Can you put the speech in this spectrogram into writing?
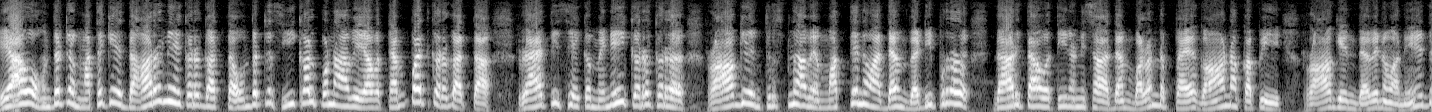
එයාව හොඳට මතකයේ ධාරණය කරගත්තා. හොඳට සීකල්පනාවේ යව තැම්පත් කරගත්තා. රාතිසේක මෙනෙහි කර කර රාගයෙන් තෘෂ්ණාවෙන් මත් වෙනවා. දැන් වැඩිපුර ධාරිතාව තියෙන නිසා දැන් බලන්න පැය ගාණක් අපි රාගෙන් දැවෙනවා නේද?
